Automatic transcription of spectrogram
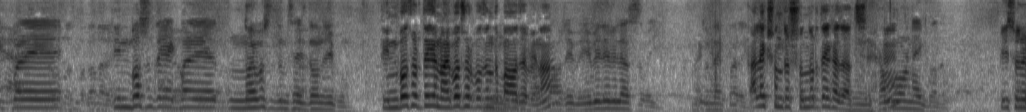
একবারে তিন বছর থেকে একবারে নয় বছর তুমি সাইজ যাব তিন বছর থেকে নয় বছর পর্যন্ত পাওয়া যাবে না? আছে ভাই কালেকশন তো সুন্দর দেখা যাচ্ছে হ্যাঁ? কাপড় অনেক ভালো। পিছনে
